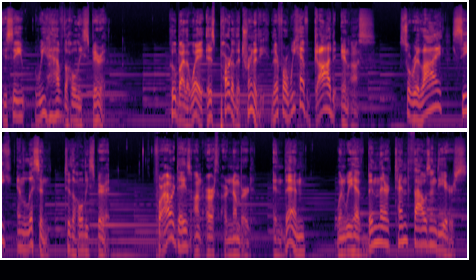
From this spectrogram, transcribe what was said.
You see, we have the Holy Spirit, who, by the way, is part of the Trinity. Therefore, we have God in us. So rely, seek, and listen to the Holy Spirit. For our days on earth are numbered, and then, when we have been there 10,000 years,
